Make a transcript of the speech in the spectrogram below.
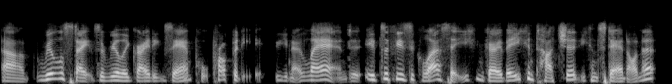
um, real is a really great example. Property, you know, land, it's a physical asset. You can go there, you can touch it, you can stand on it.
